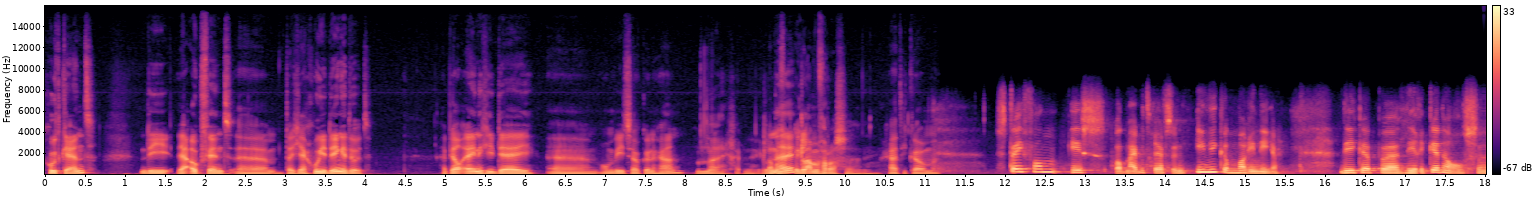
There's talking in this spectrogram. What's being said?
goed kent. Die jij ook vindt dat jij goede dingen doet. Heb je al enig idee om wie het zou kunnen gaan? Nee, ik laat, nee? Me, ik laat me verrassen. Gaat die komen? Stefan is, wat mij betreft, een unieke marinier. Die ik heb uh, leren kennen als uh,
